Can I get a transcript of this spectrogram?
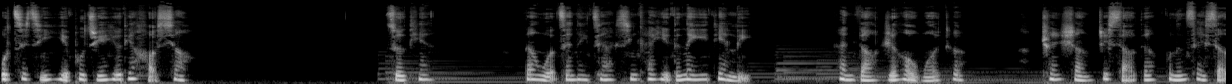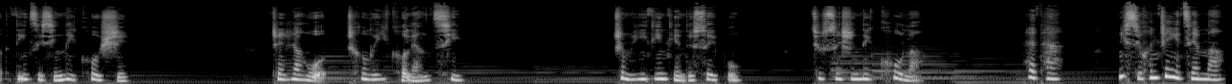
我自己也不觉有点好笑。昨天，当我在那家新开业的内衣店里，看到人偶模特穿上这小的不能再小的钉子型内裤时，真让我抽了一口凉气。这么一丁点的碎布，就算是内裤了。太太，你喜欢这一件吗？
